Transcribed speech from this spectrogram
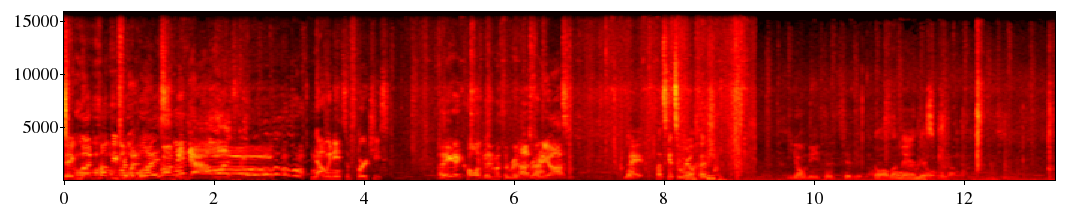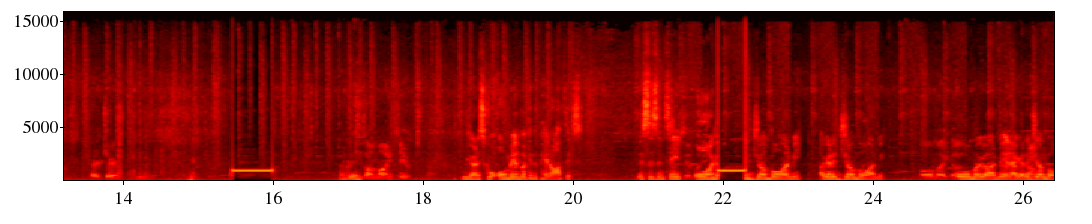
Big mud puppy for the boys. Puppy down, let's go! Now we need some perchies. I think I called in with the rip That was around, pretty man. awesome. All right, let's get some real fish. You don't need to tibia though. Oh, but man, this. Percher? Like Percher's on mine too. We gotta school. Oh man, look at the Panoptix. This is insane. Oh, I got a jumbo on me. I got a jumbo on me. Oh my god. Oh my god, man, I got a jumbo.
